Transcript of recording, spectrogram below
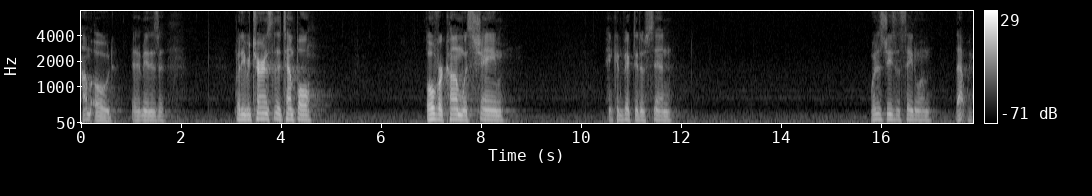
I'm owed. I mean, it is a, but he returns to the temple, overcome with shame and convicted of sin. What does Jesus say to him that week?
